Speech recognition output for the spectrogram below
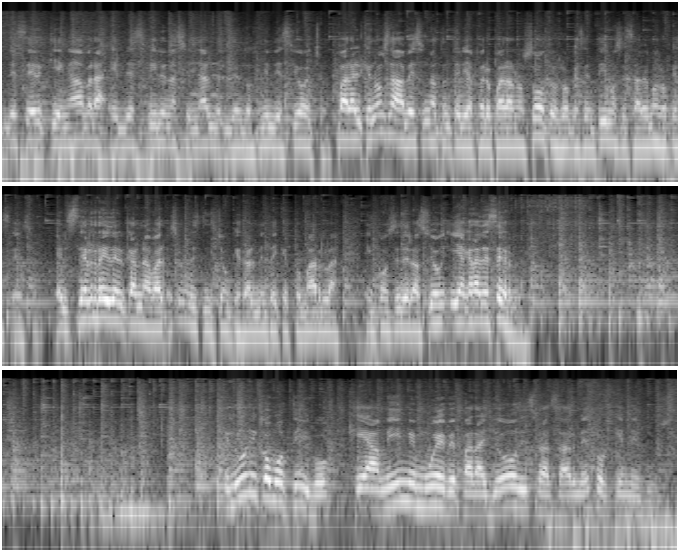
de ser quien abra el desfile nacional del, 2018. Para el que no sabe es una tontería, pero para nosotros lo que sentimos y sabemos lo que es eso. El ser rey del carnaval es una distinción que realmente hay que tomarla en consideración y agradecerla. El único motivo que a mí me mueve para yo disfrazarme es porque me gusta.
